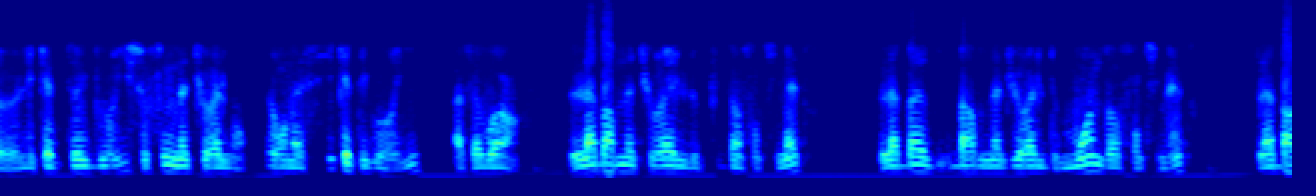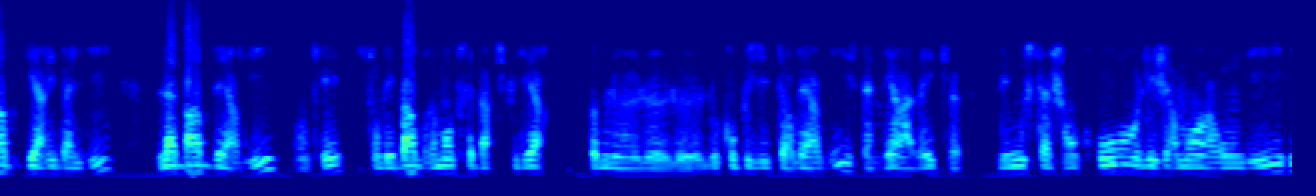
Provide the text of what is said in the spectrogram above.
euh, les catégories se font naturellement. Alors, on a six catégories, à savoir la barbe naturelle de plus d'un centimètre, la ba- barbe naturelle de moins de 20 centimètres, la barbe Garibaldi, la barbe Verdi. Ok, sont des barbes vraiment très particulières, comme le, compositeur Verdi, c'est-à-dire avec les moustaches en croc, légèrement arrondies.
